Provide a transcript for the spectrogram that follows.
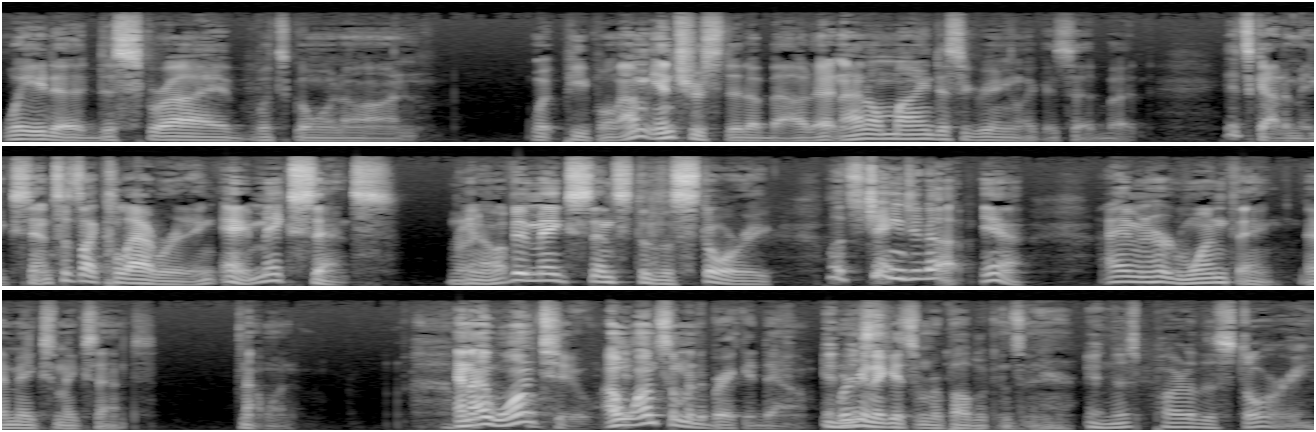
way to describe what's going on with people. I'm interested about it and I don't mind disagreeing like I said, but it's got to make sense. It's like collaborating. Hey, it makes sense. You know, if it makes sense to the story, let's change it up. Yeah. I haven't heard one thing that makes make sense. Not one. And I want to. I want someone to break it down. In We're this- going to get some Republicans in here. In this part of the story,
